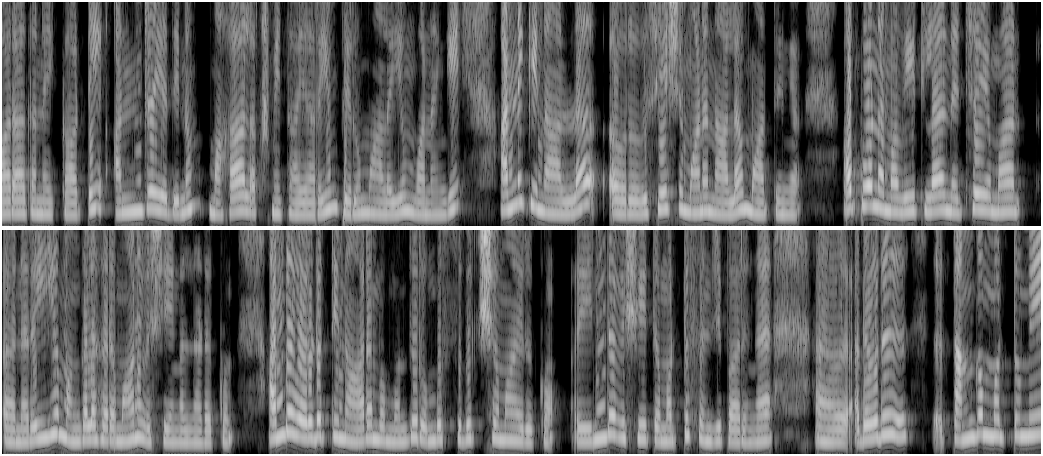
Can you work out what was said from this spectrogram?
ஆராதனை காட்டி அன்றைய தினம் மகாலட்சுமி தாயாரையும் பெருமாளையும் வணங்கி அன்னைக்கு நாளில் ஒரு விசேஷமான நாளாக மாற்றுங்க அப்போது நம்ம வீட்டில் நிச்சயமாக நிறைய மங்களகரமான விஷயங்கள் நடக்கும். அந்த வருடத்தின் ஆரம்பம் வந்து ரொம்ப சுபிக்ஷமாக இருக்கும். இந்த விஷயத்த மட்டும் செஞ்சு பாருங்க. அதாவது தங்கம் மட்டுமே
